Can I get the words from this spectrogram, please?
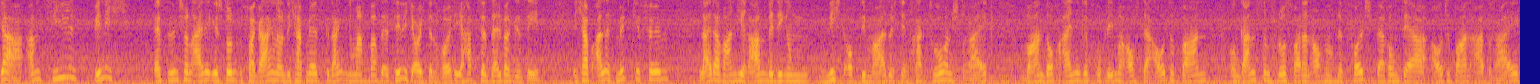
Ja, am Ziel bin ich. Es sind schon einige Stunden vergangen und ich habe mir jetzt Gedanken gemacht, was erzähle ich euch denn heute? Ihr habt es ja selber gesehen. Ich habe alles mitgefilmt Leider waren die Rahmenbedingungen nicht optimal. Durch den Traktorenstreik waren doch einige Probleme auf der Autobahn und ganz zum Schluss war dann auch noch eine Vollsperrung der Autobahn A3,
